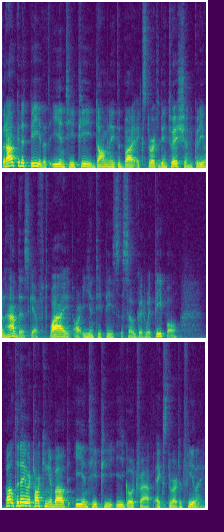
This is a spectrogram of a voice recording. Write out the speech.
But how could it be that ENTP dominated by extroverted intuition could even have this gift? Why are ENTPs so good with people? Well, today we're talking about ENTP ego trap, extroverted feeling.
